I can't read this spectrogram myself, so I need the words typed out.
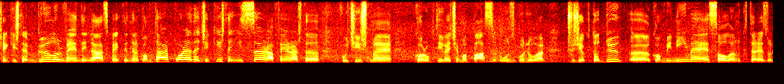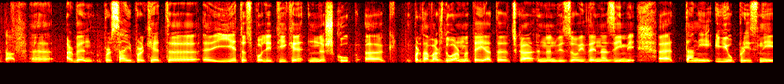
që kishte mbyllur vendin nga aspekti ndërkombëtar, por edhe që kishte një sërë aferash të fuqishme korruptive që më pas u zbuluan. Kështu që këto dy kombinime e sollën këtë rezultat. Arben, përsa i përket jetës politike në Shkup, për ta vazhduar më tej atë çka nënvizoi dhe Nazimi. Tani ju prisni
